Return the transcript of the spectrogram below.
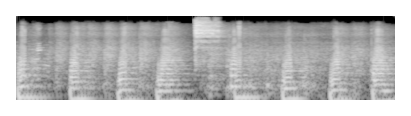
Thank you.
